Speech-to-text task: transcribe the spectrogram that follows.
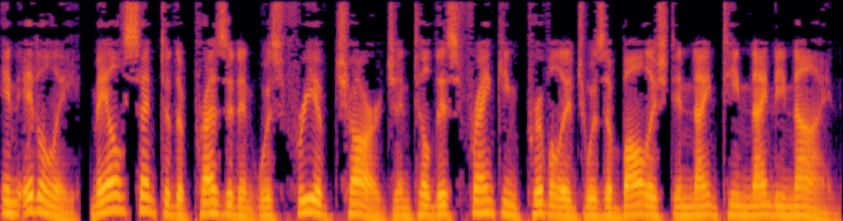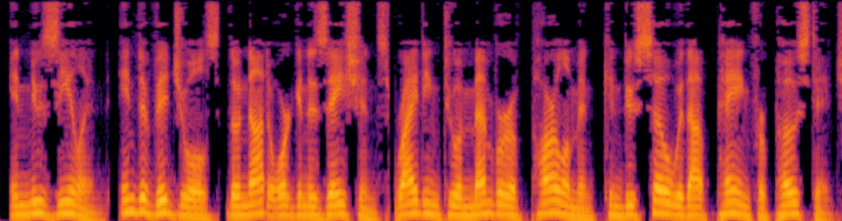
In Italy, mail sent to the president was free of charge until this franking privilege was abolished in 1999. In New Zealand, individuals though not organizations writing to a member of parliament can do so without paying for postage.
